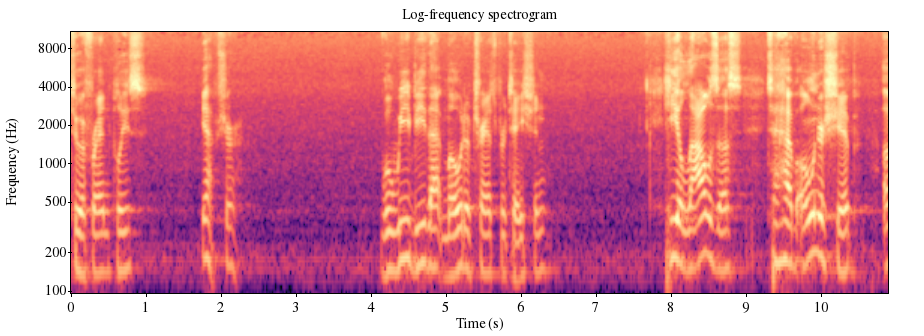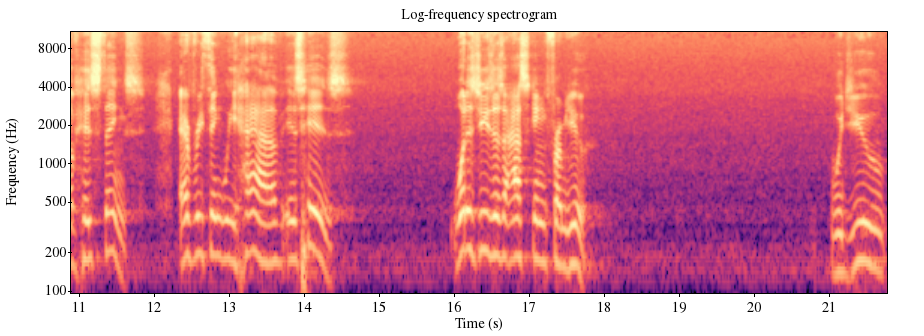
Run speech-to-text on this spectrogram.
to a friend, please? Yeah, sure. Will we be that mode of transportation? He allows us to have ownership of His things. Everything we have is His. What is Jesus asking from you? Would you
